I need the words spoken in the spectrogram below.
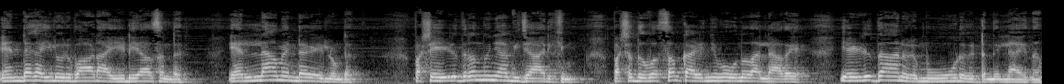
എന്റെ കയ്യിൽ ഒരുപാട് ഐഡിയാസ് ഉണ്ട്. എല്ലാം എന്റെ കയ്യിലുണ്ട്. പക്ഷെ എഴുതണമെന്ന് ഞാൻ വിചാരിക്കും. പക്ഷെ ദിവസം കഴിഞ്ഞു പോകുന്നതല്ലാതെ എഴുതാനൊരു മൂഡ് കിട്ടുന്നില്ല എന്ന്.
